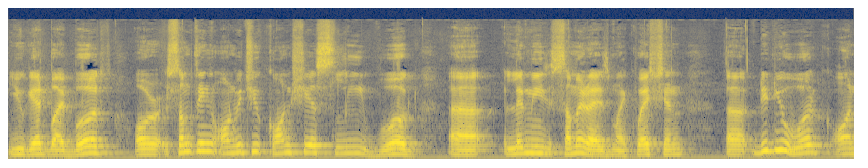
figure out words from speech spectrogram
you get by birth or something on which you consciously worked? Uh, let me summarize my question. Uh, did you work on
